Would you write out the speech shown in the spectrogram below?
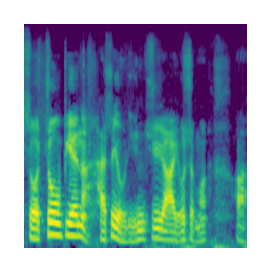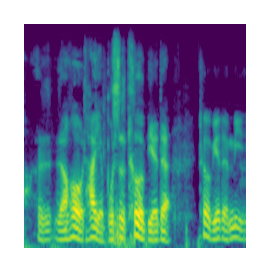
说周边呢还是有邻居啊，有什么啊，然后它也不是特别的、特别的密，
